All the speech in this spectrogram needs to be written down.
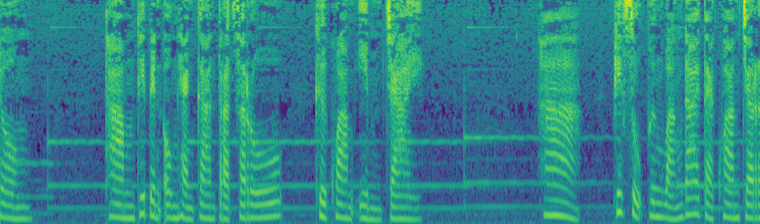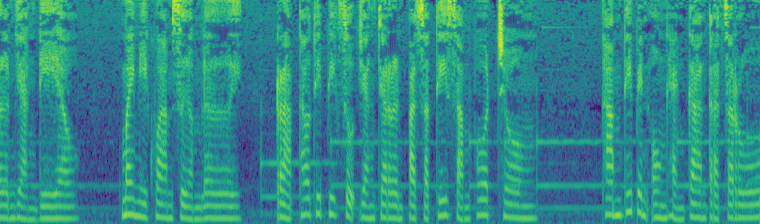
ฌงธรรมที่เป็นองค์แห่งการตรัสรู้ คือความอิ่มใจ 5. ภิกษุพึงหวังได้แต่ความเจริญอย่างเดียว ไม่มีความเสื่อมเลย ตราบเท่าที่ภิกษุยังเจริญปัสสัทธิสัมโพชฌงธรรมที่เป็นองค์แห่งการตรัสรู้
